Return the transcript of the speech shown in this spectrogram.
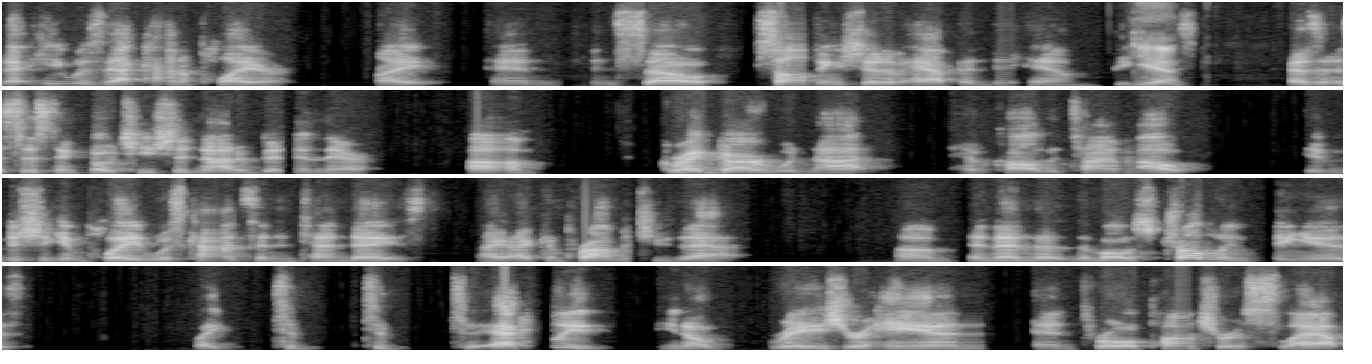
That he was that kind of player, right? And and so something should have happened to him because. Yeah as an assistant coach, he should not have been in there. Um, Greg Gard would not have called a timeout if Michigan played Wisconsin in 10 days. I, I can promise you that. Um, and then the, the most troubling thing is like to, to, to actually, you know, raise your hand and throw a punch or a slap.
